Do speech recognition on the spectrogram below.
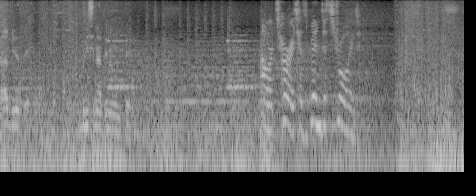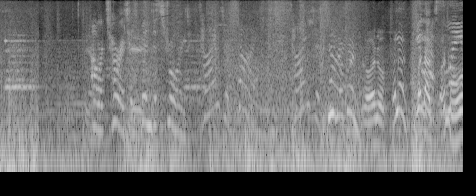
Sabi natin. Bilisin natin ng konti. Our turret has been destroyed. Our turret has been destroyed. Time to shine. O ano? Walag. have Ano?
